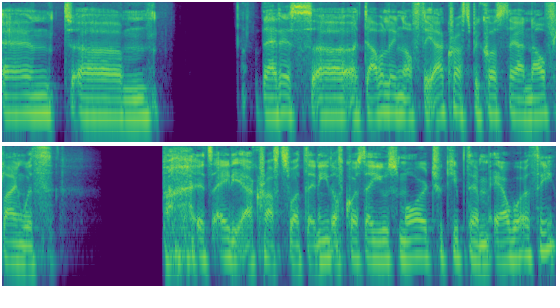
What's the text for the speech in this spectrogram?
and um, that is uh, a doubling of the aircrafts because they are now flying with. It's 80 aircrafts what they need. Of course, they use more to keep them airworthy,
